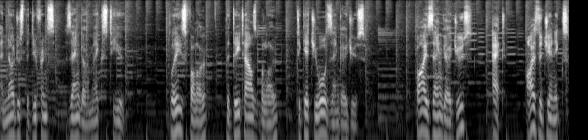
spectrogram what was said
and notice the difference XanGo makes to you. Please follow the details below to get your XanGo juice. Buy XanGo juice at Isagenix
